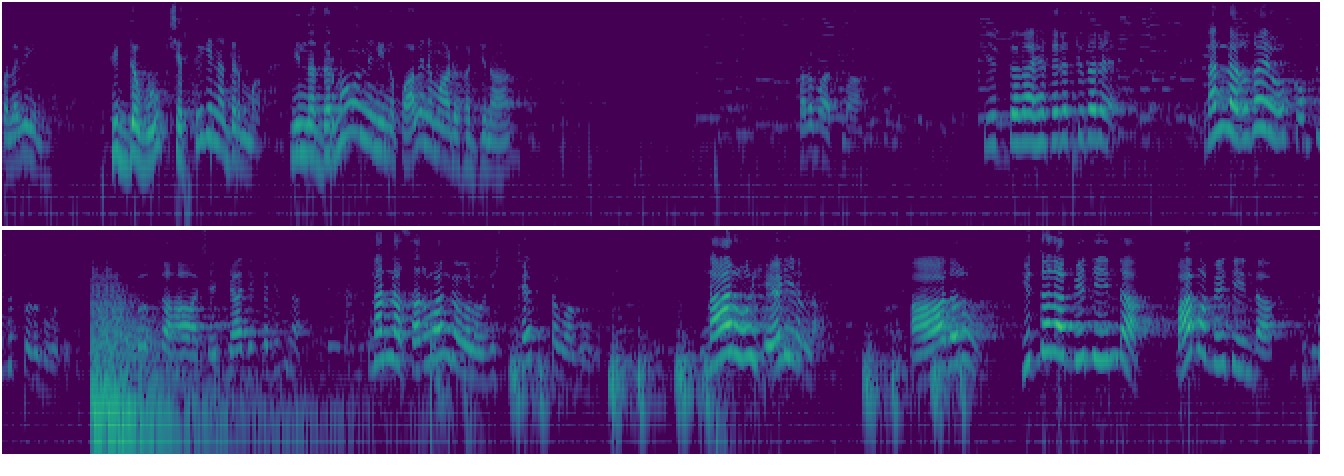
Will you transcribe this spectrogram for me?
ಫಲವೇನು? ಯುದ್ಧವು ಕ್ಷತ್ರಿಯನ ಧರ್ಮ. ನಿನ್ನ ಧರ್ಮವನ್ನು ನೀನು ಪಾಲನೆ ಮಾಡು, ಅರ್ಜುನ. ಪರಮಾತ್ಮ, ಯುದ್ಧದ ಹೆಸರೆತ್ತಿದರೆ ನನ್ನ ಹೃದಯವು ಕಂಪಿಸುತ್ತೊಡಗುವುದು ದುಸ್ಸಹ ಶೈತ್ಯಾಧಿಕದಿಂದ ನನ್ನ ಸರ್ವಾಂಗಗಳು ನಿಶ್ಚೇತವಾಗುವು ನಾನು ಹೇಳಿಯಲ್ಲ, ಆದರೂ ಯುದ್ಧದ ಭೀತಿಯಿಂದ, ಪಾಪ ಭೀತಿಯಿಂದ ಯುದ್ಧ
